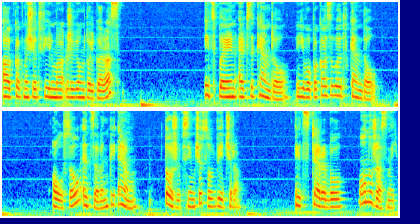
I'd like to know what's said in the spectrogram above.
А как насчет фильма «Живем только раз»? It's playing at the Candle. Его показывают в Candle. Also at 7 p.m. Тоже в 7 часов вечера. It's terrible. Он ужасный.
